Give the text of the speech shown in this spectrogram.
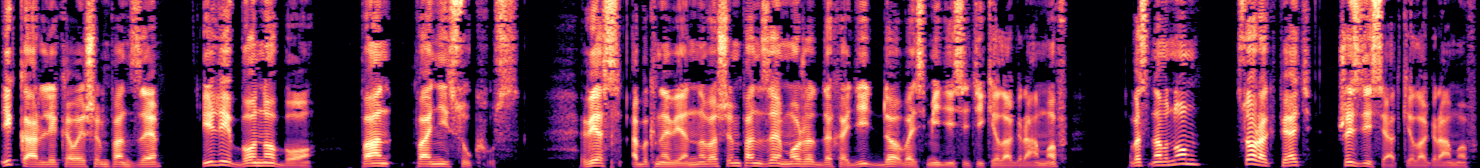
и карликовый шимпанзе – или бонобо, пан панисукхус. Вес обыкновенного шимпанзе может доходить до 80 килограммов, в основном 45-60 килограммов.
